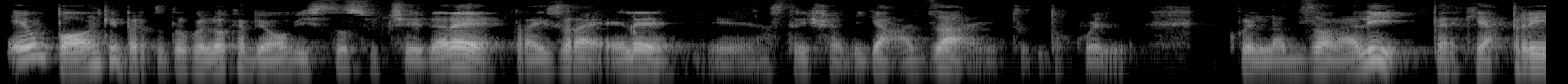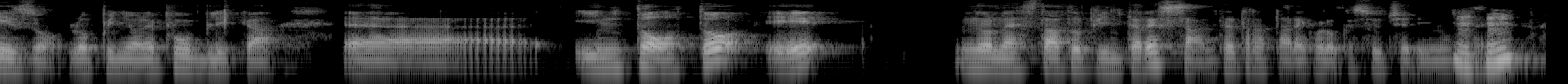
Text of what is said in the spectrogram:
e un po' anche per tutto quello che abbiamo visto succedere tra Israele e la striscia di Gaza e tutta quella zona lì, perché ha preso l'opinione pubblica eh, in toto e non è stato più interessante trattare quello che succede in Ucraina. Mhm.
